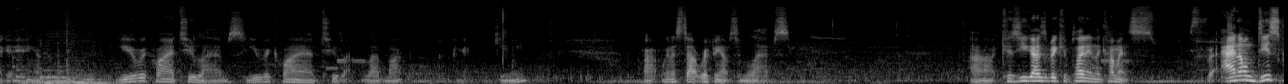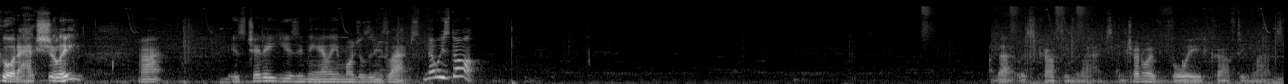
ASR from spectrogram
Okay, hang on. You require two labs. You require two la lab mark. Okay, give me. Alright, we're going to start ripping up some labs. Because uh, you guys have been complaining in the comments. And on Discord, actually. Alright. Is JD using the alien modules in his labs? No, he's not. That was crafting labs. I'm trying to avoid crafting labs,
